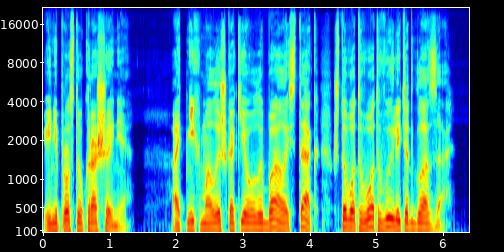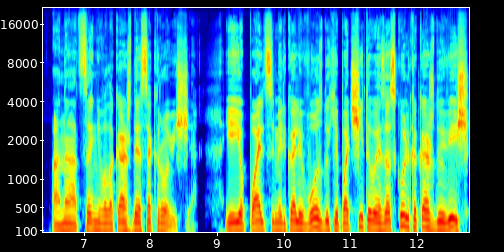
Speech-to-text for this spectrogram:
И не просто украшения. От них малышка Ке улыбалась так, что вот-вот вылетят глаза. Она оценивала каждое сокровище. Ее пальцы мелькали в воздухе, подсчитывая, за сколько каждую вещь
